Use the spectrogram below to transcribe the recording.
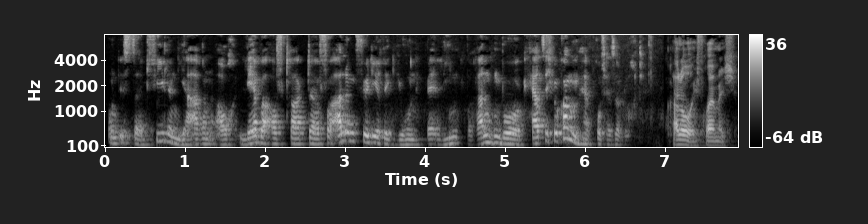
und ist seit vielen Jahren auch Lehrbeauftragter, vor allem für die Region Berlin-Brandenburg. Herzlich willkommen, Herr Professor Lucht. Hallo, ich freue mich.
